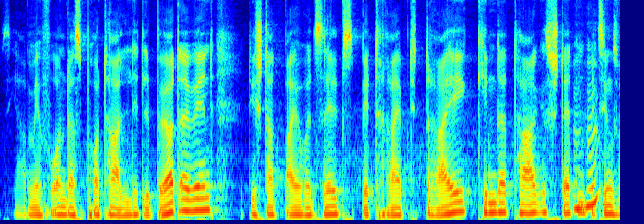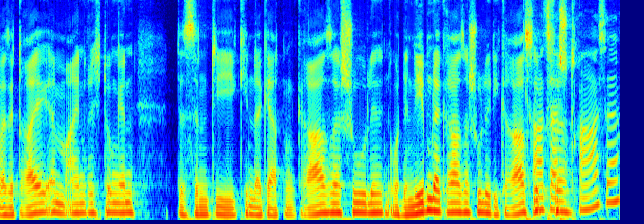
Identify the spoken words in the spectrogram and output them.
Sie haben ja vorhin das Portal Little Bird erwähnt. Die Stadt Bayreuth selbst betreibt drei Kindertagesstätten mhm. beziehungsweise drei ähm, Einrichtungen. Das sind die Kindergärten Graserschule oder neben der Graserschule die Grashüpfer. Graserstraße,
